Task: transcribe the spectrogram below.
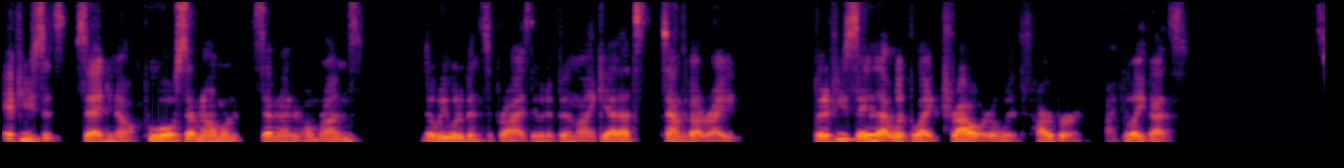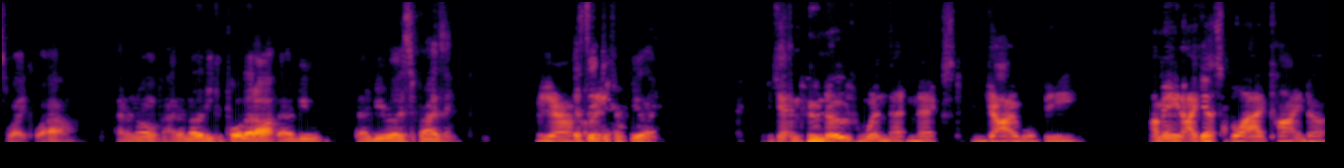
if you said, you know, Pujols seven home 700 home runs, nobody would have been surprised. They would have been like, yeah, that sounds about right. But if you say that with like Trout or with Harper, I feel like that's it's like wow. I don't know. I don't know that he could pull that off. That would be that would be really surprising. yeah, It's a different feeling. yeah, and who knows when that next guy will be? I mean, I guess Vlad kinda,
